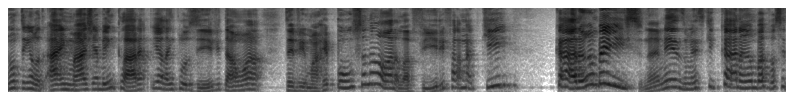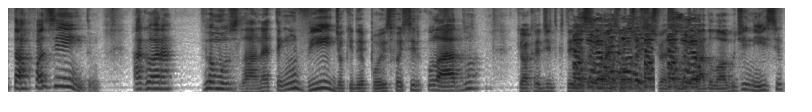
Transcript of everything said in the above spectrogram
Não tem outra. A imagem é bem clara e ela, inclusive, dá uma. Teve uma repulsa na hora. Ela vira e fala, mas que caramba é isso, não é mesmo? Mas que caramba você tá fazendo? Agora, vamos lá, né? Tem um vídeo que depois foi circulado, que eu acredito que teria sido mais útil se tivesse mostrado logo de início,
